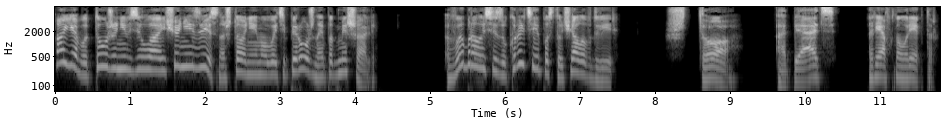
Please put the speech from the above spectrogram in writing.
А я бы тоже не взяла, еще неизвестно, что они ему в эти пирожные подмешали. Выбралась из укрытия и постучала в дверь. «Что? Опять?» — рявкнул ректор.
